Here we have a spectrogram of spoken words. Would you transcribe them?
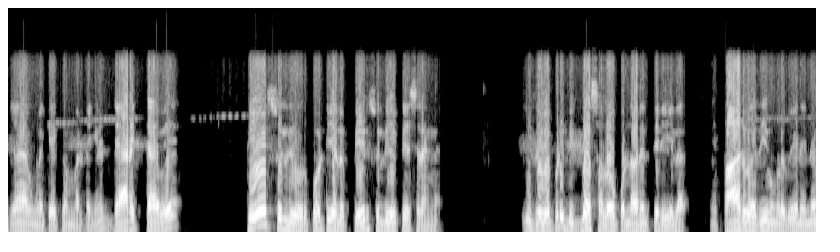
ஏன் அவங்கள கேட்க மாட்டேங்கிறேன் டைரக்டாவே பேர் சொல்லி ஒரு போட்டியால் பேர் சொல்லியே பேசுகிறாங்க இதை எப்படி பிக் பாஸ் அலோவ் பண்ணாருன்னு தெரியல. பார்வதி இவங்களை வேணும்னே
